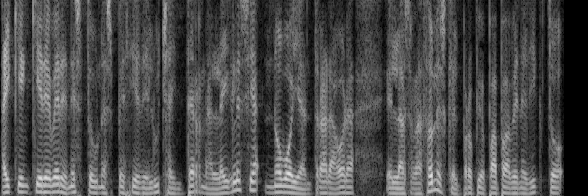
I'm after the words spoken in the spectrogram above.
Hay quien quiere ver en esto una especie de lucha interna en la Iglesia. No voy a entrar ahora en las razones que el propio Papa Benedicto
